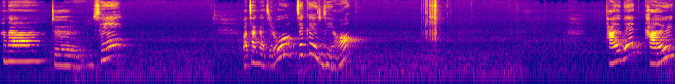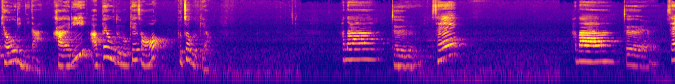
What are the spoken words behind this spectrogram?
하나, 둘, 셋. 마찬가지로 체크해 주세요. 다음은 가을, 겨울입니다. 가을이 앞에 오도록 해서 붙여볼게요. 하나, 둘, 셋. 하나, 둘, 셋.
